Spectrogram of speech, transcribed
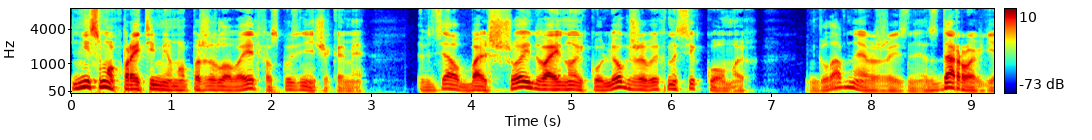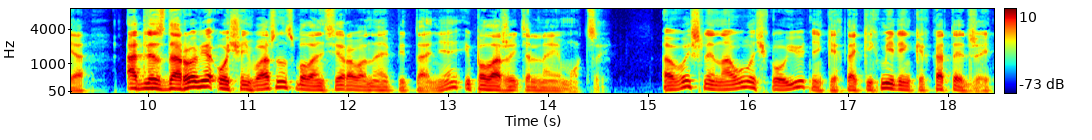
Не смог пройти мимо пожилого эльфа с кузнечиками. Взял большой двойной кулек живых насекомых. Главное в жизни — здоровье — а для здоровья очень важно сбалансированное питание и положительные эмоции. Вышли на улочку уютненьких, таких миленьких коттеджей,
